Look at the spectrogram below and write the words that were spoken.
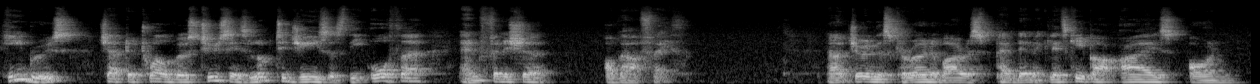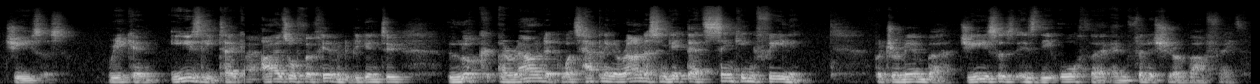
Hebrews chapter 12, verse 2 says, Look to Jesus, the author and finisher of our faith. Now, during this coronavirus pandemic, let's keep our eyes on Jesus. We can easily take our eyes off of Him and begin to look around at what's happening around us and get that sinking feeling. But remember, Jesus is the author and finisher of our faith.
